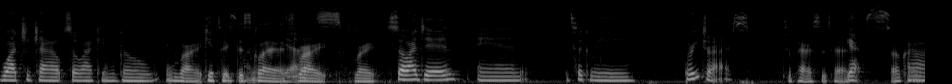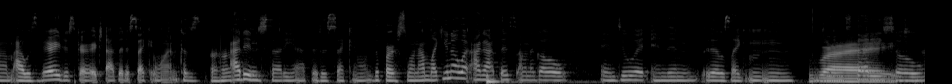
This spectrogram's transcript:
watch your child, so I can go and Right. get Take this money. class. Yes. Right. Right. So I did, and it took me three tries. To pass the test. Yes. Okay. Um, I was very discouraged after the second one because Uh-huh. I didn't study after the second one. The first one, I'm like, you know what? I got this. I'm gonna go and do it. And then it was like, mm-mm, you Right. didn't study, so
